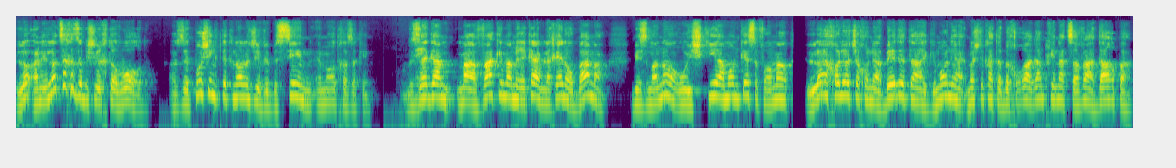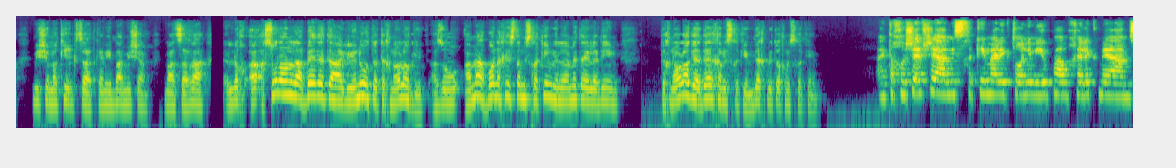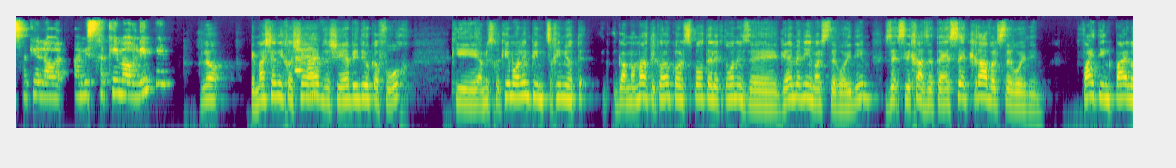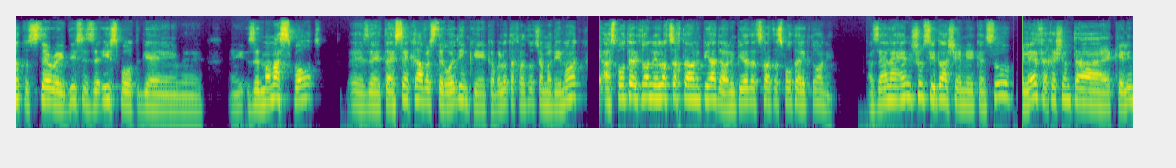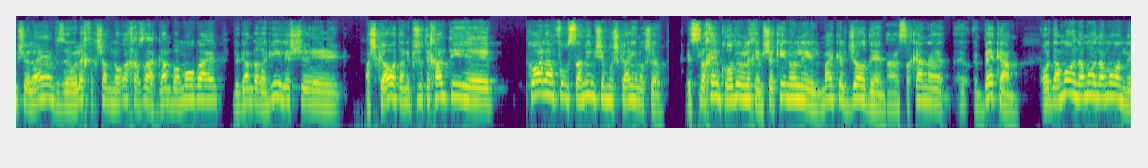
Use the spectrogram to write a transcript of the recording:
לא, אני לא צריך את זה בשביל לכתוב וורד, אז זה פושינג טכנולוגי ובסין הם מאוד חזקים. וזה גם מאבק עם האמריקאים, לכן אובמה בזמנו, הוא השקיע המון כסף, הוא אמר, לא יכול להיות שאנחנו נאבד את ההגמוניה, מה שנקרא את הבכורה, גם מבחינת צבא, דרפה, מי שמכיר קצת, כי אני בא משם, מהצבא, לא, אסור לנו לאבד את העליונות הטכנולוגית, אז הוא אמר בוא נכניס את המשחקים ונלמד את הילדים טכנולוגיה דרך המשחקים, דרך פיתוח משחקים. אתה חושב שהמשחקים האלקטרוניים יהיו פעם חלק מהמשחקים האולימפיים? לא. מה שאני חושב זה שיהיה בדיוק הפוך, כי המשחקים האולימפיים צריכים יותר, גם אמרתי, קודם כל ספורט אלקטרוני זה גיימרים על סטרואידים, זה, סליחה, זה טייסי קרב על סטרואידים. Fighting pilot of steroid, this is a e-sport game, זה ממש ספורט, זה טייסי קרב על סטרואידים, כי קבלות החלטות שם מדהימות. הספורט האלקטרוני לא צריך את האולימפיאדה, האולימפיאדה צריכה את הספורט האלקטרוני. אז אין, אין שום סיבה שהם ייכנסו, להפך, יש להם את הכלים שלהם, וזה הולך עכשיו נורא חזק, גם ב mobile וגם ברגיל, יש uh, השקעות, אני פשוט הכנתי כל המפורסמים שמושקעים עכשיו. אצלכם קרובים אליכם, שאקיל אוניל, מייקל ג'ורדן, השחקן uh, בקאם, עוד המון המון המון, uh,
